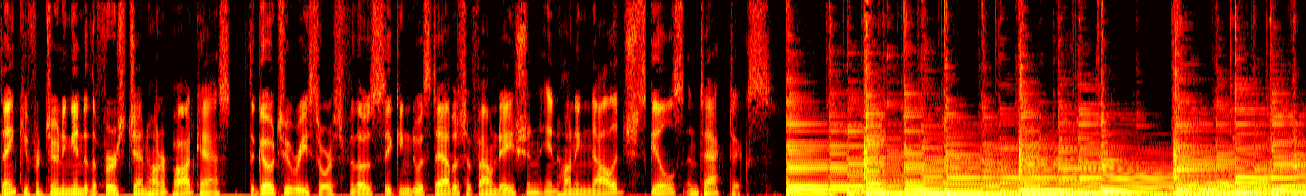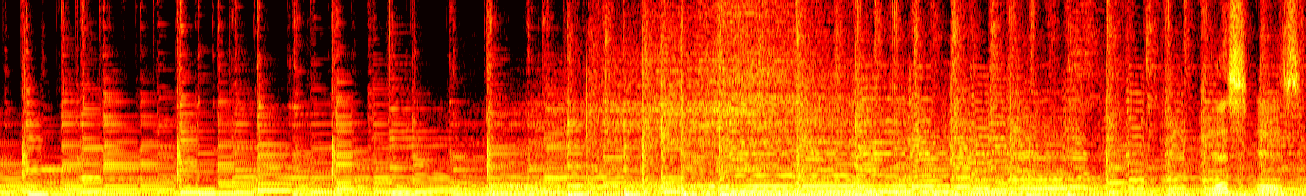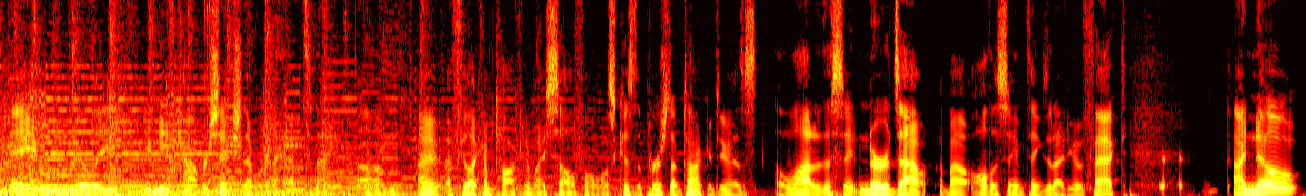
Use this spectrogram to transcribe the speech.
Thank you for tuning into the First Gen Hunter podcast, the go to resource for those seeking to establish a foundation in hunting knowledge, skills, and tactics. This is a really unique conversation that we're going to have I, I feel like I'm talking to myself almost because the person I'm talking to has a lot of the same nerds out about all the same things that I do. In fact, I know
